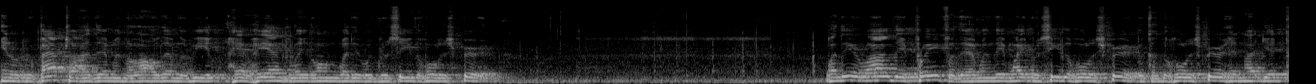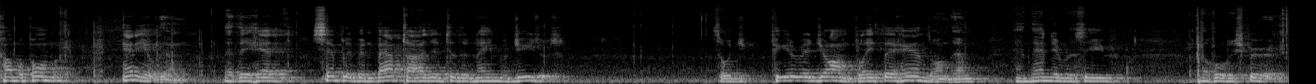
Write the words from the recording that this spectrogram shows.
you know, to baptize them and allow them to be have hands laid on where they would receive the Holy Spirit. When they arrived, they prayed for them and they might receive the Holy Spirit because the Holy Spirit had not yet come upon any of them, that they had simply been baptized into the name of Jesus. So Peter and John placed their hands on them and then they received the Holy Spirit.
